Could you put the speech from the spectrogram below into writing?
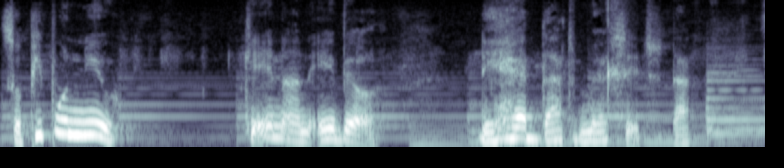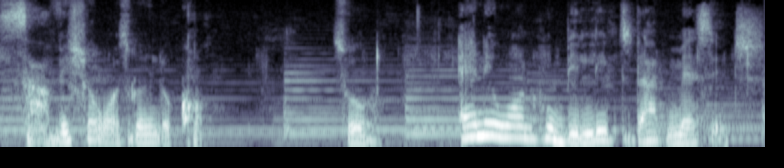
So people knew Cain and Abel, they heard that message that salvation was going to come. So anyone who believed that message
